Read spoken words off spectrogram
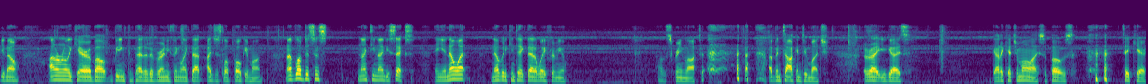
you know. I don't really care about being competitive or anything like that. I just love Pokemon. And I've loved it since 1996. And you know what? Nobody can take that away from you. Oh, the screen locked. I've been talking too much. Alright, you guys. Gotta catch 'em all, I suppose. Take care.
